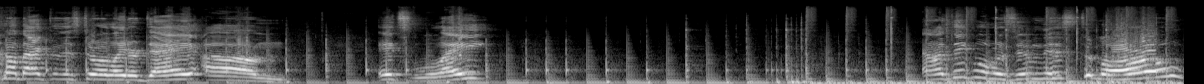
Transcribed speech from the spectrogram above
Come back to this to a later day. Um, it's late. And I think we'll resume this tomorrow.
